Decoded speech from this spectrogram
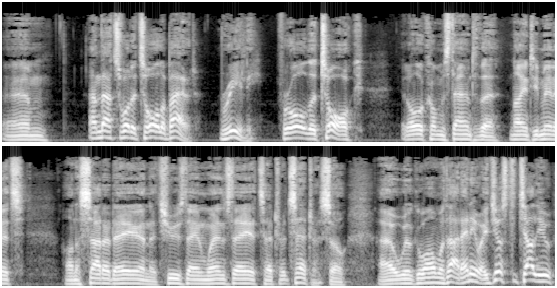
Um, and that's what it's all about, really. For all the talk, it all comes down to the 90 minutes on a Saturday and a Tuesday and Wednesday, etc., etc. So uh, we'll go on with that. Anyway, just to tell you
